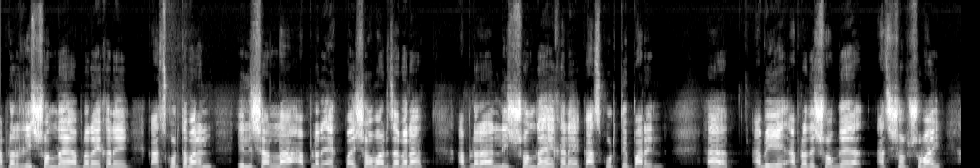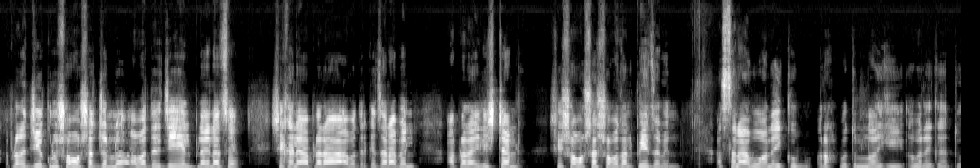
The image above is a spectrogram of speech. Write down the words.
আপনারা নিঃসন্দেহে আপনারা এখানে কাজ করতে পারেন। ইনশাল্লাহ আপনার এক পয়সাও বার যাবে না। আপনারা নিঃসন্দেহে এখানে কাজ করতে পারেন। হ্যাঁ আমি আপনাদের সঙ্গে আছি সবসময়। আপনারা যে কোনো সমস্যার জন্য আমাদের যে হেল্পলাইন আছে, সেখানে আপনারা আমাদেরকে জানাবেন। আপনারা ইনস্ট্যান্ট সেই সমস্যার সমাধান পেয়ে যাবেন। আসসালামু আলাইকুম রহমতুল্লাহি আবরাকাতু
